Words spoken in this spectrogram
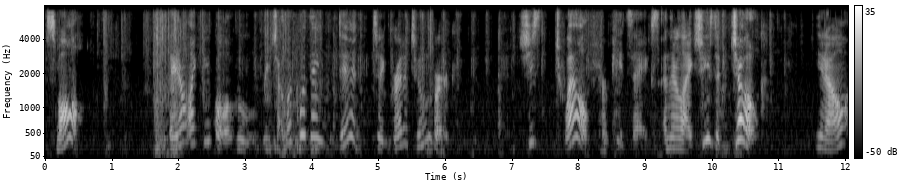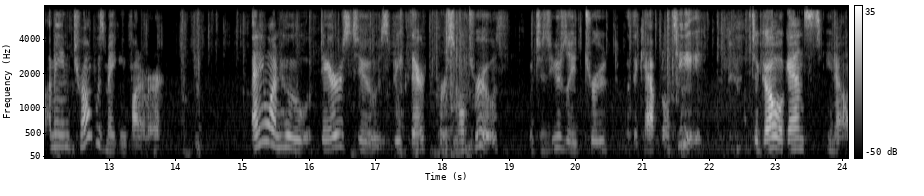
small They don't like people who reach out. Look what they did to Greta Thunberg. She's 12 for Pete's sakes. And they're like, she's a joke. You know, I mean, Trump was making fun of her. Anyone who dares to speak their personal truth, which is usually truth with a capital T, to go against, you know,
